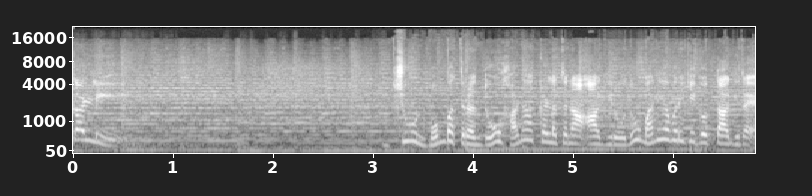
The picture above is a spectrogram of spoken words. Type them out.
ಕಳ್ಳಿ. ಜೂನ್ ಒಂಬತ್ತರಂದು ಹಣ ಕಳ್ಳತನ ಆಗಿರೋದು ಮನೆಯವರಿಗೆ ಗೊತ್ತಾಗಿದೆ.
